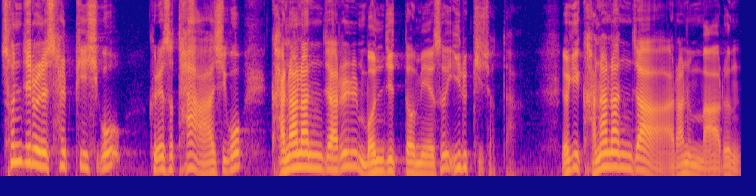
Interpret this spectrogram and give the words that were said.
천지를 살피시고 그래서 다 아시고 가난한 자를 먼지 더미에서 일으키셨다. 여기 가난한 자라는 말은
